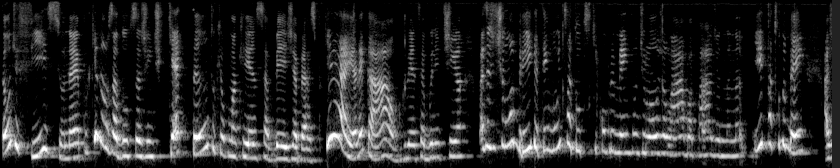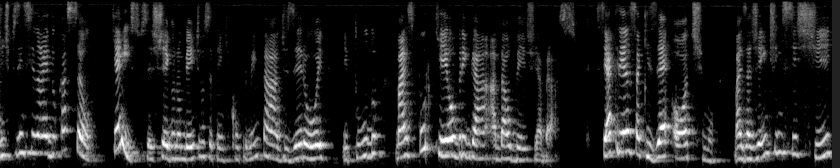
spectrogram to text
tão difícil, né? Por que nós adultos a gente quer tanto que uma criança beije e abrace? Porque é, é legal, a criança é bonitinha, mas a gente não obriga. Tem muitos adultos que cumprimentam de longe, olá, boa tarde, nanana, e tá tudo bem. A gente precisa ensinar a educação, que é isso. Você chega no ambiente, você tem que cumprimentar, dizer oi e tudo, mas por que obrigar a dar o beijo e abraço? Se a criança quiser, ótimo, mas a gente insistir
